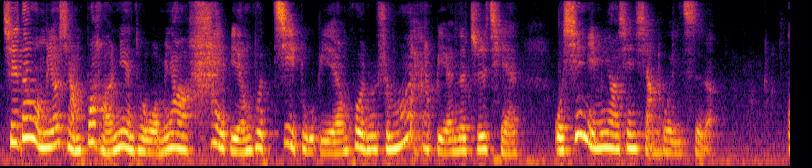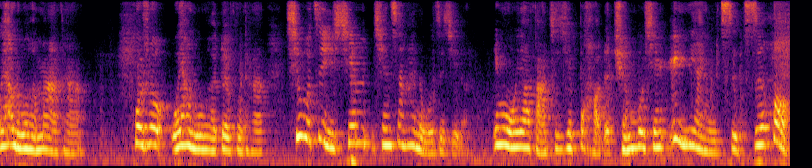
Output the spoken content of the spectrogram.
其实，当我们有想不好的念头，我们要害别人或嫉妒别人，或者是骂别人的之前，我心里面要先想过一次了，我要如何骂他。或者说我要如何对付他？其实我自己先先伤害了我自己了，因为我要把这些不好的全部先酝酿一次之后，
